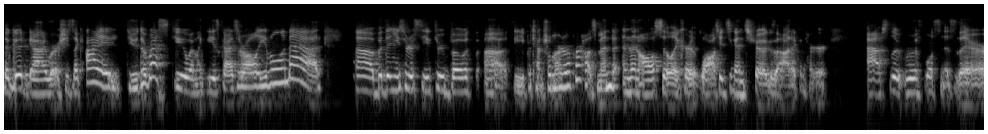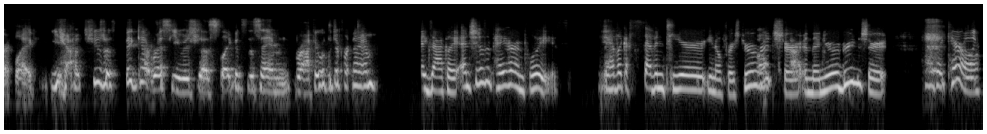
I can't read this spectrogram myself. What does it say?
the good guy, where she's like, I do the rescue, and like these guys are all evil and bad. Uh, but then you sort of see through both uh, the potential murder of her husband and then also like her lawsuits against Joe Exotic and her absolute ruthlessness there. Like, yeah, she's just Big Cat Rescue is just like it's the same racket with a different name. Exactly. And she doesn't pay her employees. They have like a seven tier, you know, first you're a oh, red shirt and then you're a green shirt. I was like, Carol. Like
